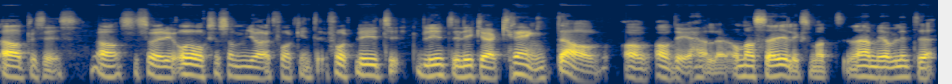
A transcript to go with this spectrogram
Ja, precis. Ja, så, så är det. Och också som gör att folk inte, folk blir, blir inte lika kränkta av, av, av det heller. Om man säger liksom att nej, men jag vill inte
